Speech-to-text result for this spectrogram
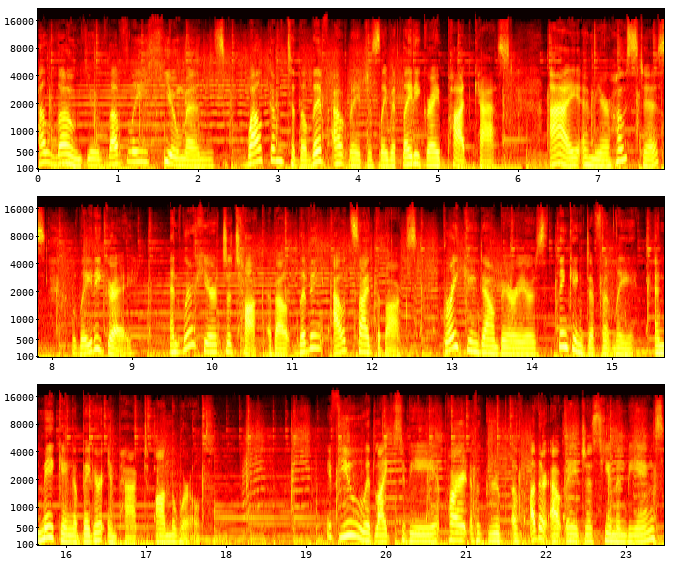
Hello, you lovely humans. Welcome to the Live Outrageously with Lady Grey podcast. I am your hostess, Lady Grey, and we're here to talk about living outside the box, breaking down barriers, thinking differently, and making a bigger impact on the world. If you would like to be part of a group of other outrageous human beings,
